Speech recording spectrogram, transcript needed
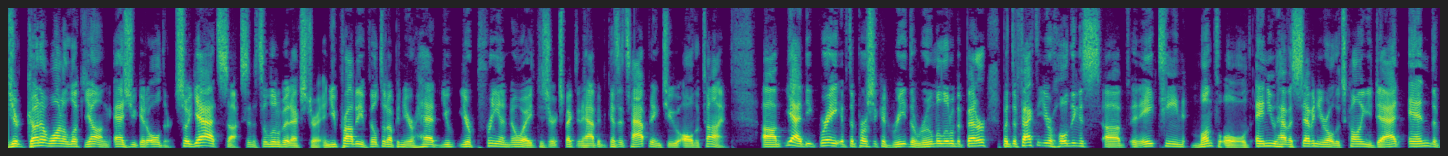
You're gonna want to look young as you get older. So yeah, it sucks and it's a little bit extra. And you probably built it up in your head. You you're pre-annoyed because you're expecting it to happen because it's happening to you all the time. Um, yeah, it'd be great if the person could read the room a little bit better. But the fact that you're holding a, uh, an 18 month old and you have a seven year old that's calling you dad, and the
